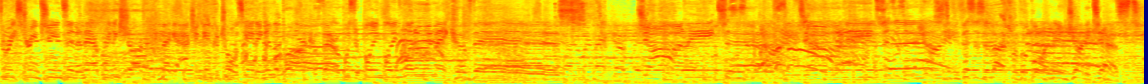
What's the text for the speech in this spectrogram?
Three extreme genes in an air-breathing shark. Mega action game controller skating in the park. A Pharaoh booster bling bling. What do we make of this? Johnny Test. Johnny Test. This is the life of a boy named Johnny Test.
